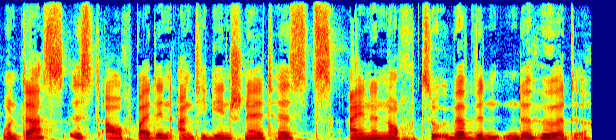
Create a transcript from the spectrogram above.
Und das ist auch bei den Antigen-Schnelltests eine noch zu überwindende Hürde.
